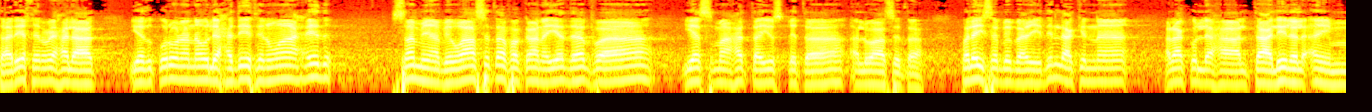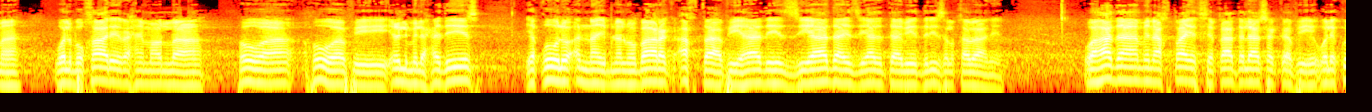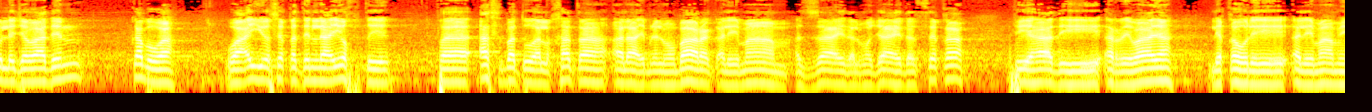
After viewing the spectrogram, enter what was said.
تاريخ الرحلات يذكرون أنه لحديث واحد سمع بواسطة فكان يذهب فيسمع حتى يسقط الواسطة. فليس ببعيد لكن على كل حال تعليل الأئمة والبخاري رحمه الله هو هو في علم الحديث يقول أن ابن المبارك أخطأ في هذه الزيادة زيادة أبي إدريس القلاني وهذا من أخطاء الثقات لا شك فيه ولكل جواد كبوة وأي ثقة لا يخطئ. فأثبتوا الخطأ على ابن المبارك الإمام الزاهد المجاهد الثقة في هذه الرواية لقول الإمام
